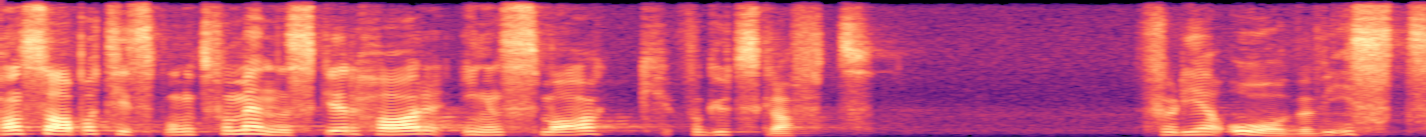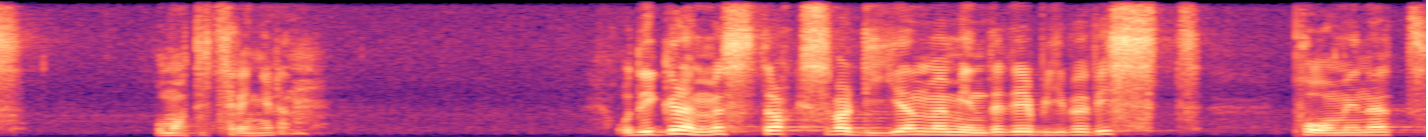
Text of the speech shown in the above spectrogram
Han sa på et tidspunkt for mennesker har ingen smak for Guds kraft før de er overbevist om at de trenger den. Og de glemmer straks verdien med mindre de blir bevisst påminnet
